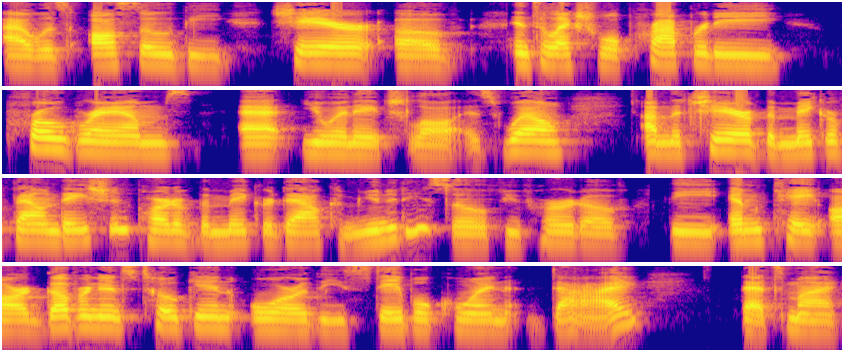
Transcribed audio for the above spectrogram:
I was also the chair of intellectual property programs at UNH Law as well. I'm the chair of the Maker Foundation, part of the MakerDAO community. So if you've heard of the MKR governance token or the stablecoin DAI, that's my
